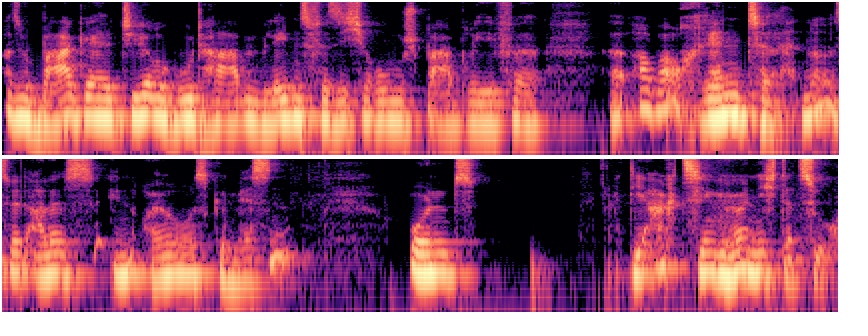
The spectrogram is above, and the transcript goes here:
Also Bargeld, Giroguthaben, Lebensversicherungen, Sparbriefe, äh, aber auch Rente. Ne? Es wird alles in Euros gemessen. Und die Aktien gehören nicht dazu.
